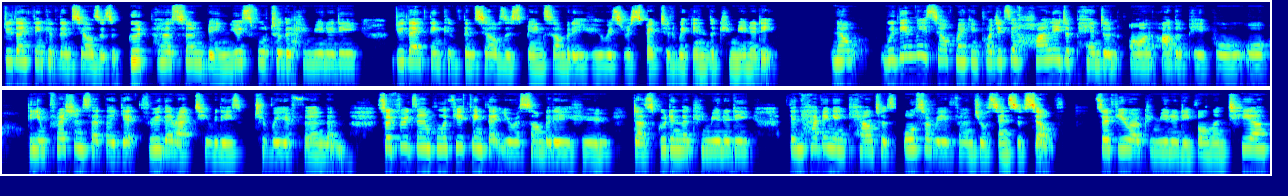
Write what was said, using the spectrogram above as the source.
do they think of themselves as a good person, being useful to the community? Do they think of themselves as being somebody who is respected within the community? Now, within these self making projects, they're highly dependent on other people or the impressions that they get through their activities to reaffirm them. So, for example, if you think that you are somebody who does good in the community, then having encounters also reaffirms your sense of self. So, if you're a community volunteer,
